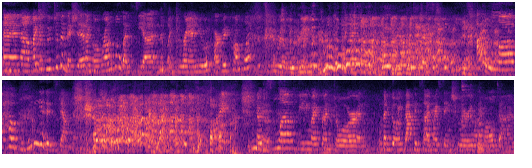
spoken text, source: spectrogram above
and um, I just moved to the Mission. I'm over on Valencia in this like brand new apartment complex. It's really great. I love how gritty it is down there. I, you know, just love leaving my front door and then going back inside my sanctuary when I'm all done.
